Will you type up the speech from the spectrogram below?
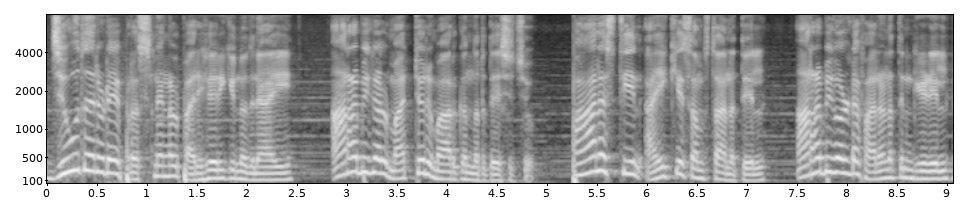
ജൂതരുടെ പ്രശ്നങ്ങൾ പരിഹരിക്കുന്നതിനായി അറബികൾ മറ്റൊരു മാർഗം നിർദ്ദേശിച്ചു. പാലസ്തീൻ ഐക്യ സംസ്ഥാനത്തിൽ അറബികളുടെ ഭരണത്തിന് കീഴിൽ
